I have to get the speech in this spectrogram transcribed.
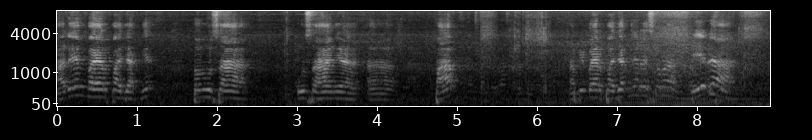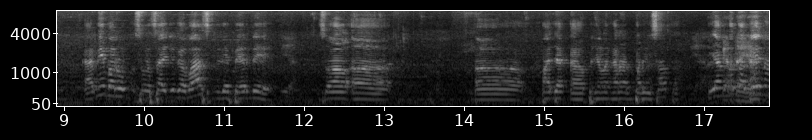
ada yang bayar pajaknya pengusaha usahanya eh, pub, tapi bayar pajaknya restoran. Beda. Kami baru selesai juga bahas di DPRD iya soal eh, eh, pajak eh, penyelenggaraan pariwisata. Ya, yang ya. notabene,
